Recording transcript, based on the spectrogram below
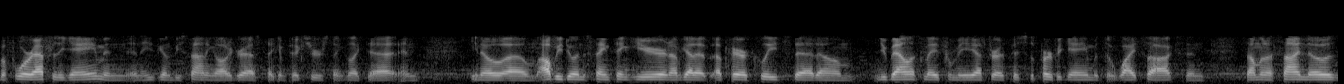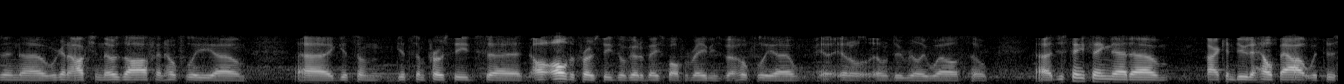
before or after the game, and, and he's going to be signing autographs, taking pictures, things like that. And you know, um, I'll be doing the same thing here, and I've got a, a pair of cleats that um, New Balance made for me after I pitched the perfect game with the White Sox, and so I'm going to sign those, and uh, we're going to auction those off, and hopefully um, uh, get some get some proceeds. Uh, all, all the proceeds will go to Baseball for Babies, but hopefully uh, it'll it'll do really well. So, uh, just anything that um, I can do to help out with this.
